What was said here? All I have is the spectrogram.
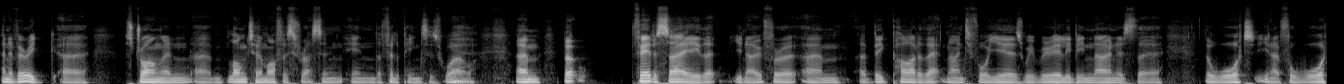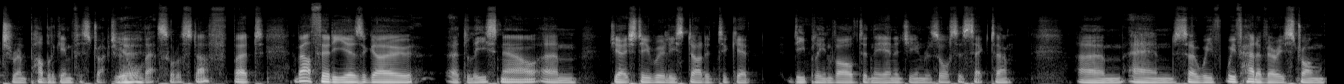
and a very uh, strong and um, long term office for us in in the Philippines as well. Um, but fair to say that you know for a, um, a big part of that 94 years we've really been known as the the water you know for water and public infrastructure Yeah. and all that sort of stuff but about 30 years ago at least now um, GHD really started to get deeply involved in the energy and resources sector um, and so we've we've had a very strong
